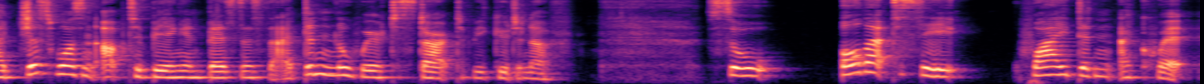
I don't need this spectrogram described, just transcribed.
I just wasn't up to being in business, that I didn't know where to start to be good enough. So, all that to say, why didn't I quit?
